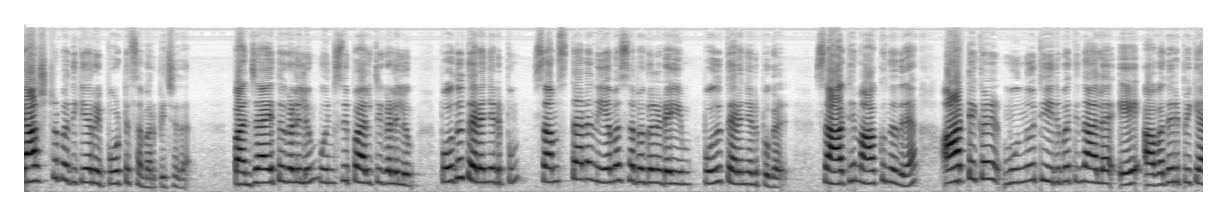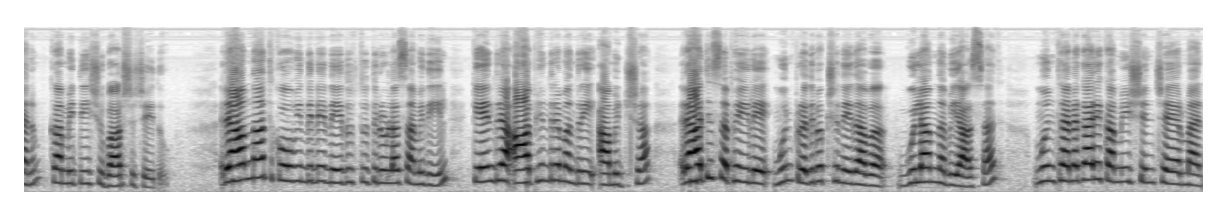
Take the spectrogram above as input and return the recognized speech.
രാഷ്ട്രപതിക്ക് റിപ്പോർട്ട് സമർപ്പിച്ചത്. പഞ്ചായത്തുകളിലും മുനിസിപ്പാലിറ്റികളിലും പൊതു തെരഞ്ഞെടുപ്പും സംസ്ഥാന നിയമസഭകളുടെയും പൊതു തെരഞ്ഞെടുപ്പുകൾ സാധ്യമാക്കുന്നതിന് ആർട്ടിക്കിൾ മുന്നൂറ്റി ഇരുപത്തിനാല് എ അവതരിപ്പിക്കാനും കമ്മിറ്റി ശുപാർശ ചെയ്തു. രാംനാഥ് കോവിന്ദിന്റെ നേതൃത്വത്തിലുള്ള സമിതിയിൽ കേന്ദ്ര ആഭ്യന്തരമന്ത്രി അമിത്ഷാ രാജ്യസഭയിലെ മുൻ പ്രതിപക്ഷ നേതാവ് ഗുലാം നബി ആസാദ് മുൻ ധനകാര്യ commission chairman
